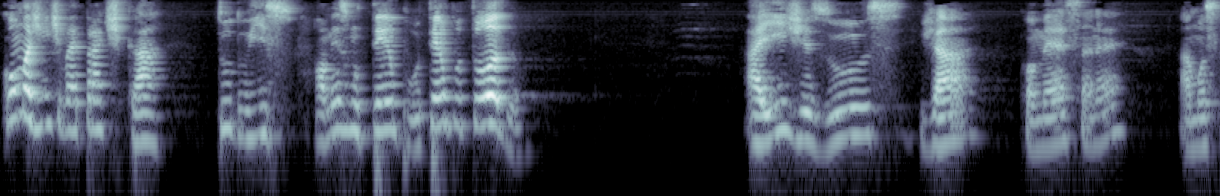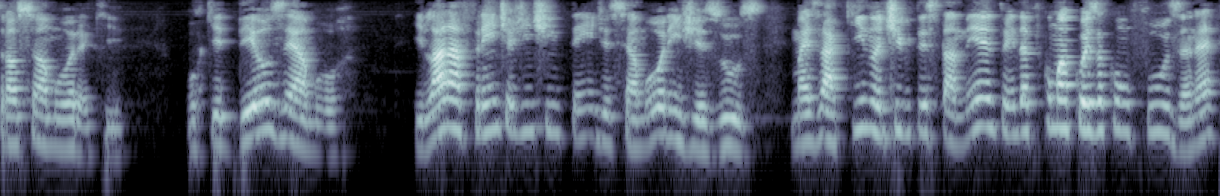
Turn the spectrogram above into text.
Como a gente vai praticar tudo isso ao mesmo tempo, o tempo todo? Aí Jesus já começa, né, a mostrar o seu amor aqui, porque Deus é amor. E lá na frente a gente entende esse amor em Jesus, mas aqui no Antigo Testamento ainda fica uma coisa confusa, né?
